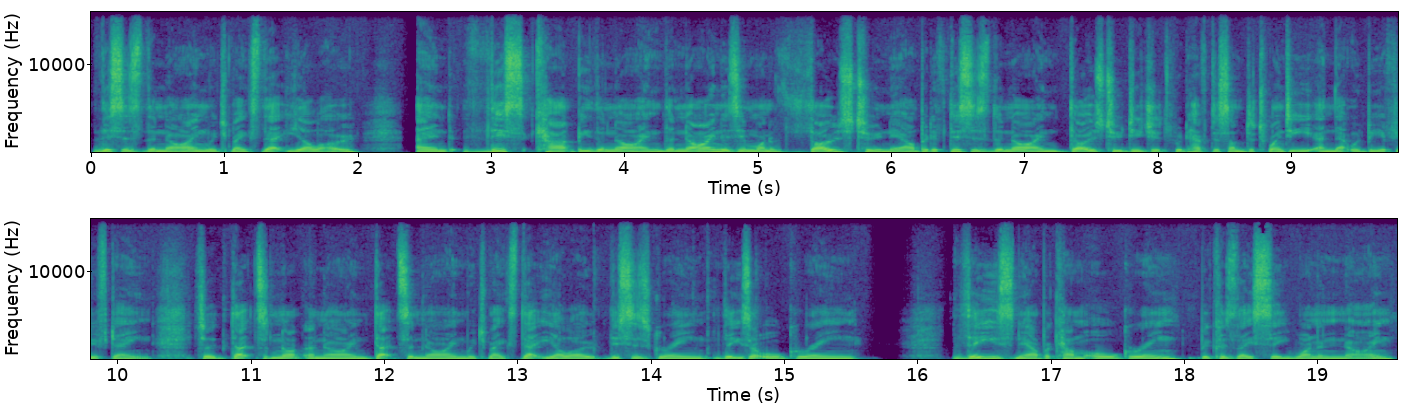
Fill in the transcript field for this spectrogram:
This is the nine, which makes that yellow. And this can't be the nine. The nine is in one of those two now, but if this is the nine, those two digits would have to sum to 20, and that would be a 15. So that's not a nine, that's a nine, which makes that yellow. This is green. These are all green. These now become all green because they see one and nine.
